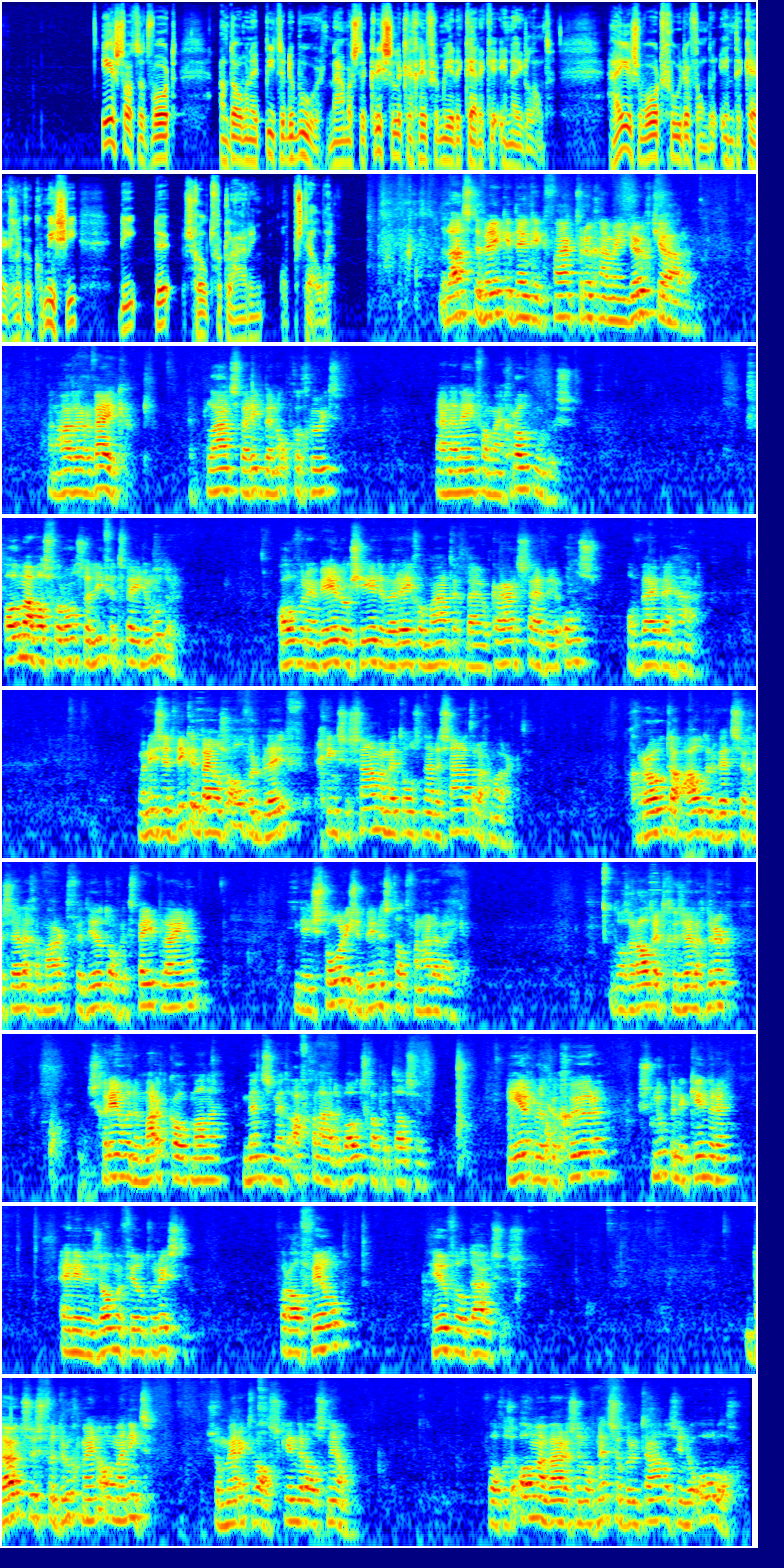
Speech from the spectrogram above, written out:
Eerst was het woord aan dominee Pieter de Boer namens de Christelijke Gereformeerde Kerken in Nederland. Hij is woordvoerder van de interkerkelijke commissie die de schuldverklaring opstelde. De laatste weken denk ik vaak terug aan mijn jeugdjaren. Aan Harderwijk, de plaats waar ik ben opgegroeid. En aan een van mijn grootmoeders. Oma was voor ons een lieve tweede moeder. Over en weer logeerden we regelmatig bij elkaar, zij bij ons of wij bij haar. Wanneer ze het weekend bij ons overbleef, ging ze samen met ons naar de zaterdagmarkt. Grote ouderwetse gezellige markt verdeeld over twee pleinen in de historische binnenstad van Harderwijk. Het was er altijd gezellig druk. Schreeuwende marktkoopmannen, mensen met afgeladen boodschappentassen, heerlijke geuren, snoepende kinderen en in de zomer veel toeristen. Vooral veel, heel veel Duitsers. Duitsers verdroeg mijn oma niet. Zo merkten we als kinderen al snel. Volgens oma waren ze nog net zo brutaal als in de oorlog.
